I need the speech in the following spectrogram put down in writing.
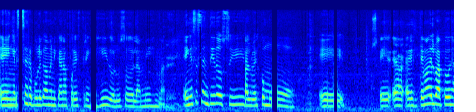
en en República Dominicana fue restringido el uso de la misma. Sí. En ese sentido, sí, tal vez como eh, eh, el tema del vapeo es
